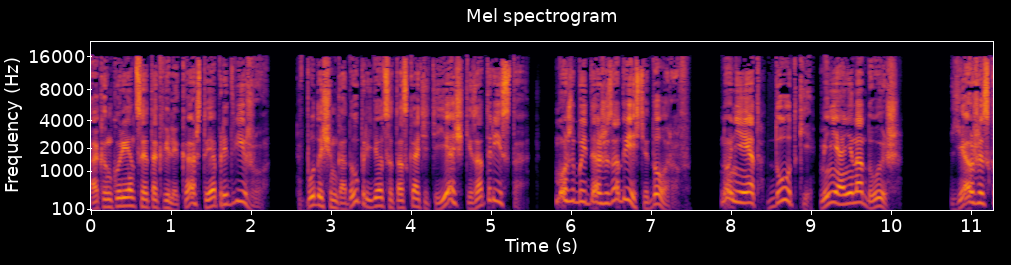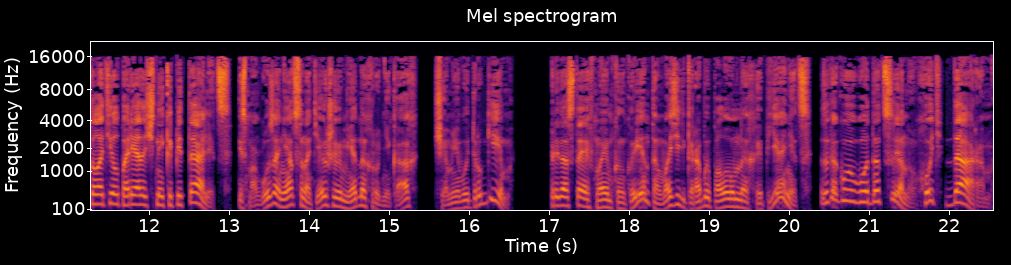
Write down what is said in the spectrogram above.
А конкуренция так велика, что я предвижу. В будущем году придется таскать эти ящики за 300, может быть, даже за 200 долларов. Но нет, дудки, меня не надуешь. Я уже сколотил порядочный капиталец и смогу заняться на тех же медных рудниках чем-нибудь другим, предоставив моим конкурентам возить гробы поломных и пьяниц за какую угодно цену, хоть даром,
